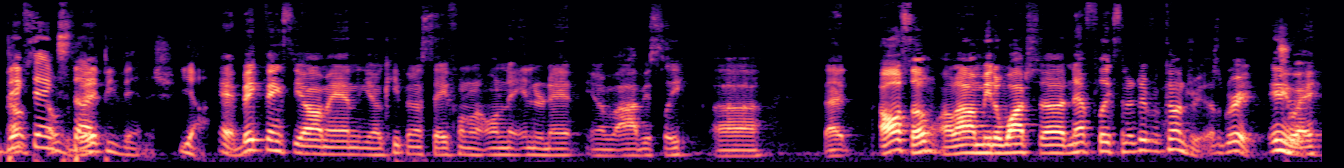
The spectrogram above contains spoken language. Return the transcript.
big was- thanks to. IPVanish. Yeah. Yeah, big thanks to y'all, man. You know, keeping us safe on on the internet. You know, obviously, uh, that also allowing me to watch uh, Netflix in a different country. That's great. Anyway,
